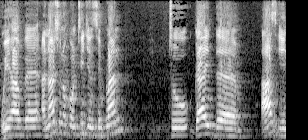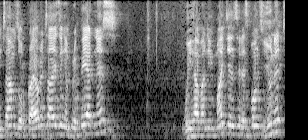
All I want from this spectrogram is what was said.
We have uh, a national contingency plan to guide uh, us in terms of prioritizing and preparedness. We have an emergency response unit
